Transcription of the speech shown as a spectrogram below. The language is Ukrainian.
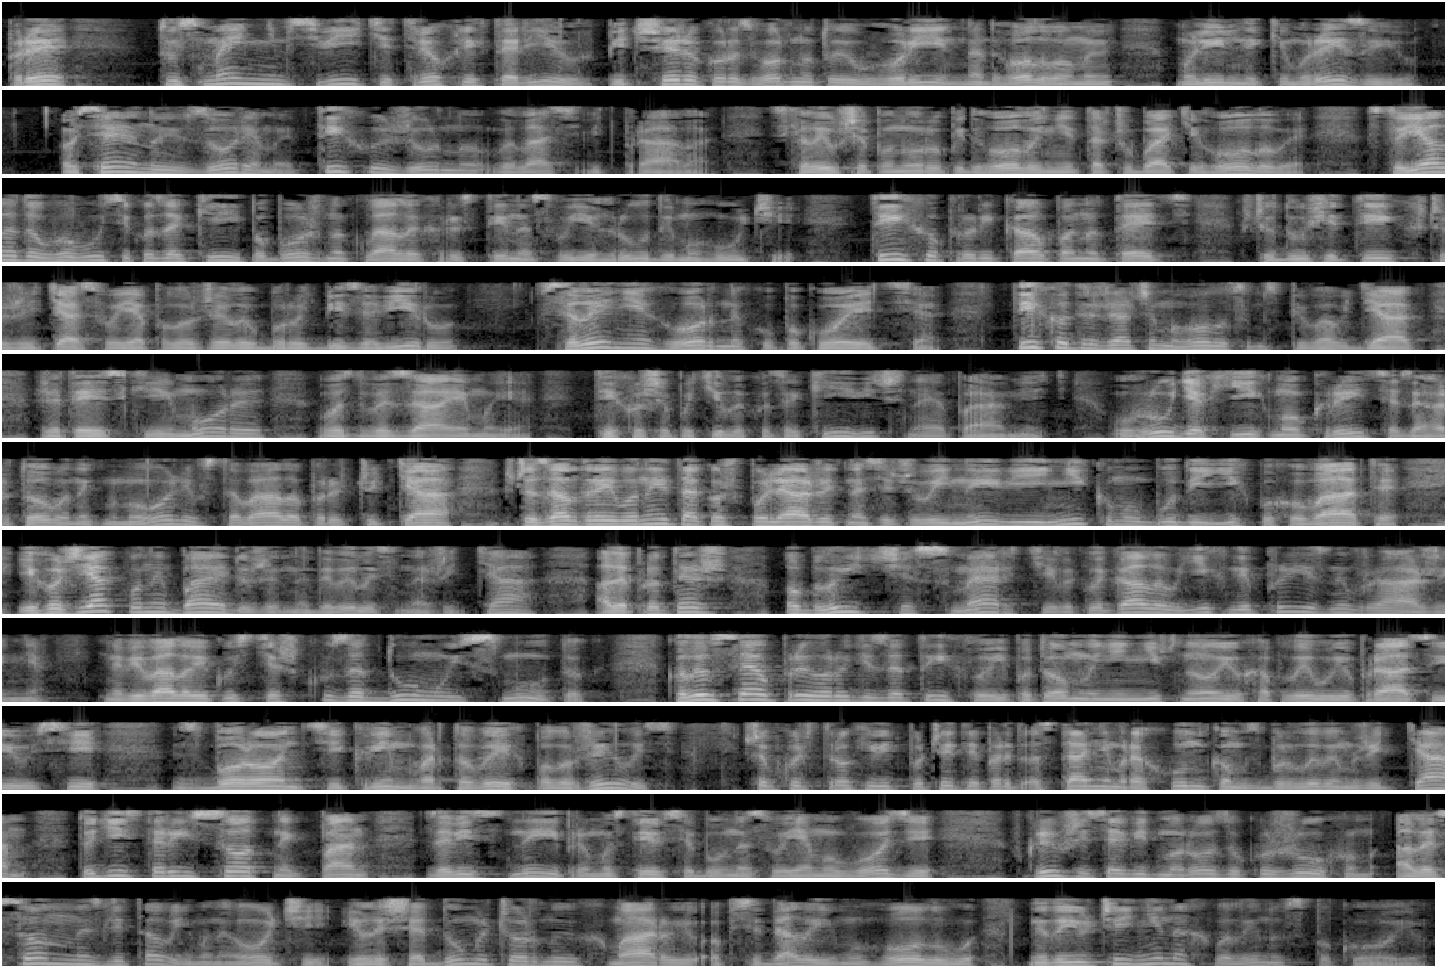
При тусьменнім світі трьох ліхтарів, під широко розгорнутою вгорі над головами молільників ризою, Осяяною зорями тихо й журно велась відправа, схиливши понуру підголені та чубаті голови, стояли довговусі козаки і побожно клали хрести на свої груди могучі. Тихо прорікав панотець, що душі тих, що життя своє положили в боротьбі за віру, в селеннях горних упокоїться, тихо дрижачим голосом співав дяк, житейське море воздвизаємоє, Тихо шепотіли козаки, вічна пам'ять. У грудях їх, мов криця, загартованих мимоволів, ставало перечуття, що завтра і вони також поляжуть на січовій ниві, і нікому буде їх поховати. І хоч як вони байдуже не дивилися на життя, але проте ж обличчя смерті викликало в їх неприязне враження, навівало якусь тяжку задуму і смуток. Коли все в пригороді затихло, і потомлені нічною хапливою працею всі зборонці, крім вартових, положились, щоб хоч трохи відпочити перед останнім рахунком з бурливим життям, тоді старий сотник, пан завісний, примостився був на своєму возі, вкрившися від морозу кожухом, але сон не злітав йому на очі, і лише думи чорною хмарою обсідали йому голову, не даючи ні на хвилину спокою.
